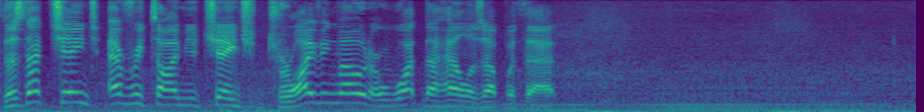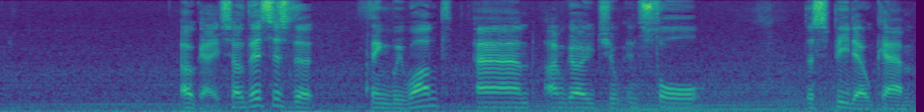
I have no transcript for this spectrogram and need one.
Does that change every time you change driving mode or what the hell is up with that? Okay, so this is the thing we want and I'm going to install the Speedo Cam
